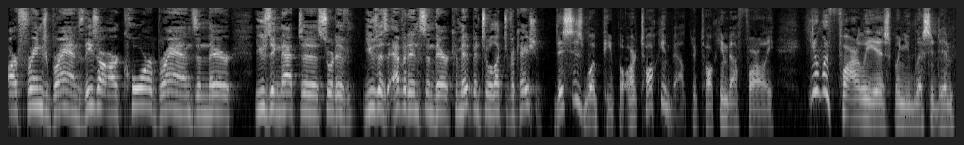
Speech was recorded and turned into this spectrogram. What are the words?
our fringe brands. These are our core brands, and they're using that to sort of use as evidence in their commitment to electrification. This is what people are talking about. They're talking about Farley. You know what Farley is when you listen to him?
